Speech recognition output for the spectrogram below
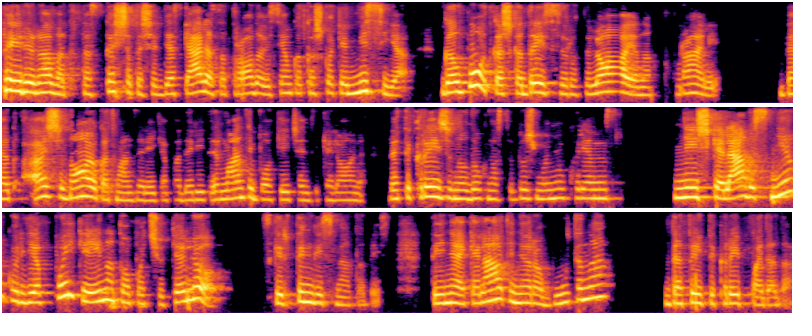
tai ir yra, vat, tas, kas šitas širdies kelias atrodo visiems, kad kažkokia misija. Galbūt kažkada įsirutulioja natūraliai. Bet aš žinojau, kad man tai reikia padaryti ir man tai buvo keičianti kelionė. Bet tikrai žinau daug nuostabių žmonių, kuriems neiškeliavus niekur, jie puikiai eina tuo pačiu keliu skirtingais metodais. Tai ne, keliauti nėra būtina, bet tai tikrai padeda.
